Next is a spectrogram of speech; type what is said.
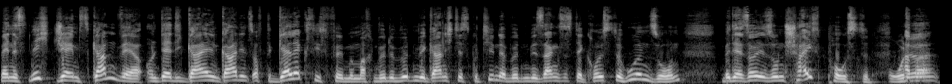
Wenn es nicht James Gunn wäre und der die geilen Guardians of the Galaxies Filme machen würde, würden wir gar nicht diskutieren. Da würden wir sagen, es ist der größte Hurensohn, der so einen Scheiß postet. Oder aber,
